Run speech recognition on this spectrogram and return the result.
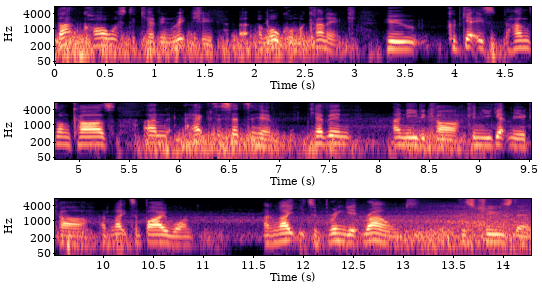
That call was to Kevin Ritchie, a, local mechanic who could get his hands on cars. And Hector said to him, Kevin, I need a car. Can you get me a car? I'd like to buy one. I'd like you to bring it round this Tuesday.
